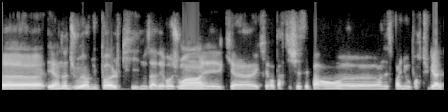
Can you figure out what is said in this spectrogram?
Et un autre joueur du pôle qui nous avait rejoint et qui, a, qui est reparti chez ses parents en Espagne ou au Portugal.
